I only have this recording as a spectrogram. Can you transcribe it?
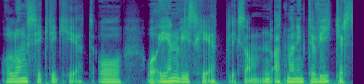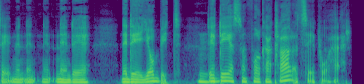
och långsiktighet och, och envishet. Liksom. Att man inte viker sig när, när, när, det, när det är jobbigt. Mm. Det är det som folk har klarat sig på här.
